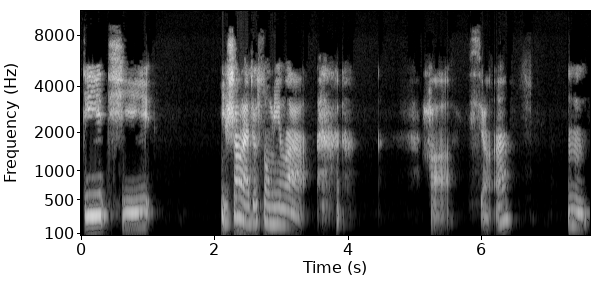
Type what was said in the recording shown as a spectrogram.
第一题一上来就送命啊！好，行啊，嗯。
